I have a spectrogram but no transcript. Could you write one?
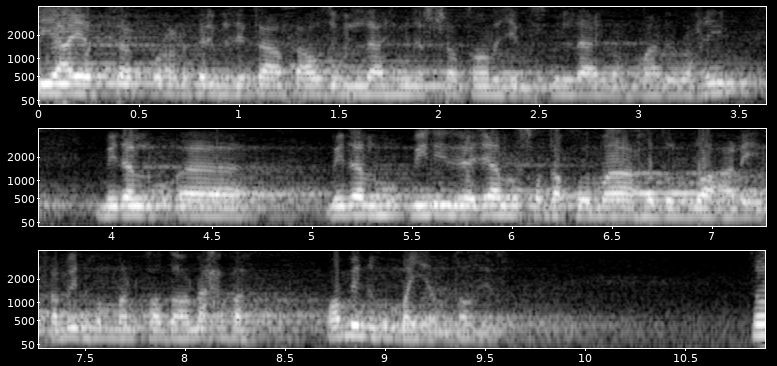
এই আয়াতটা কোরআন করিম যেটা আছে আউজুবিল্লাহ শাইতানির রাজিম রহিম। মিনাল মিনাল মিনি রিজালু সাদাকু মা আহাদুল্লাহ আলাইহি, ফামিনহুম মান কাদা নাহবা ওয়া মিনহুম মান তো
